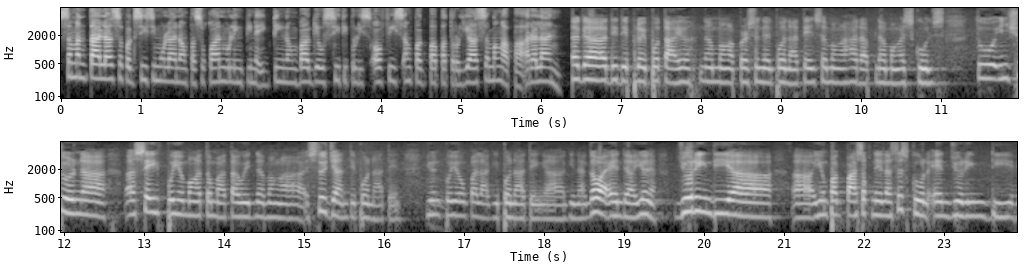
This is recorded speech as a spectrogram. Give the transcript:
Samantala sa pagsisimula ng pasukan muling pinaigting ng Baguio City Police Office ang pagpapatrolya sa mga paaralan. Nag-deploy po tayo ng mga personnel po natin sa mga harap ng mga schools to ensure na uh, safe po yung mga tumatawid na mga estudyante po natin. Yun po yung palagi po nating uh, ginagawa. And uh, yun, during the, uh, uh, yung pagpasok nila sa school and during the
